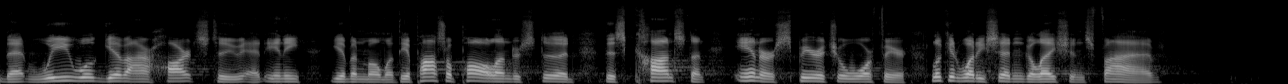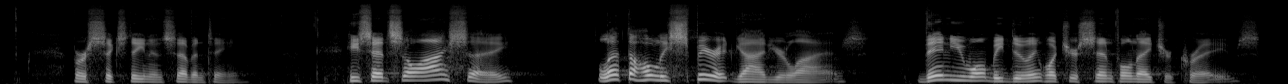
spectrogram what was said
that we will give our hearts to at any given moment. The Apostle Paul understood this constant inner spiritual warfare. Look at what he said in Galatians 5, verse 16 and 17. He said, So I say, let the Holy Spirit guide your lives. Then you won't be doing what your sinful nature craves.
